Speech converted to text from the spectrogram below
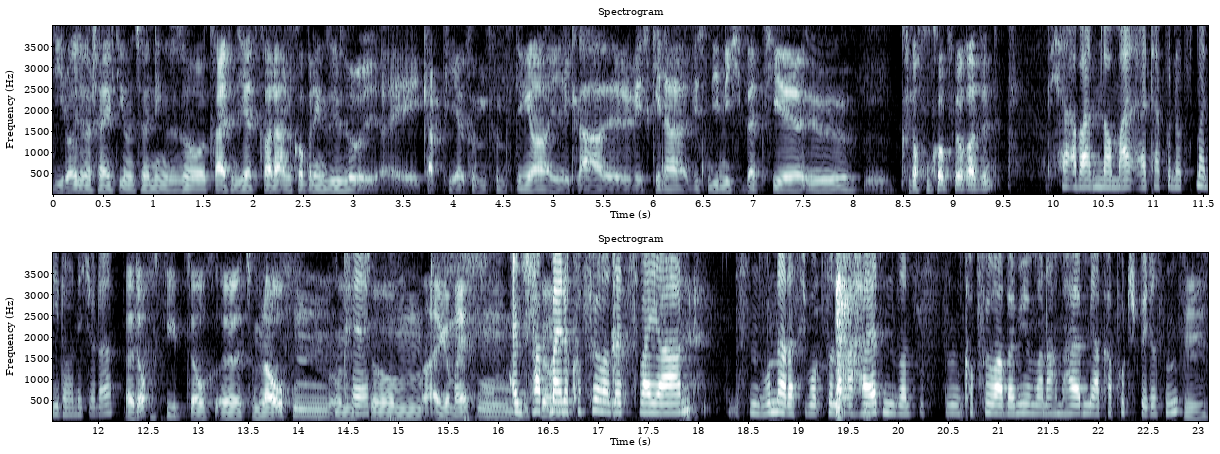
die Leute wahrscheinlich, die uns hören, denken so, greifen sich jetzt gerade an den Kopf und denken sie so, ey, ich hab hier fünf, fünf Dinger, klar, äh, weiß keiner, wissen die nicht, was hier äh, Knochenkopfhörer sind? Ja, aber im normalen Alltag benutzt man die doch nicht, oder? Ja doch, es gibt es auch äh, zum Laufen und Okay. zum allgemein zum Also ich habe meine Kopfhörer seit zwei Jahren. Das ist ein Wunder, dass sie überhaupt so lange halten. Sonst ist ein Kopfhörer bei mir immer nach einem halben Jahr kaputt spätestens. Hm.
